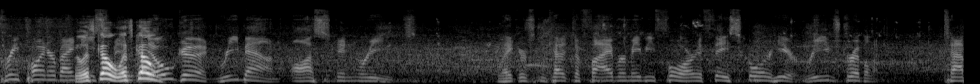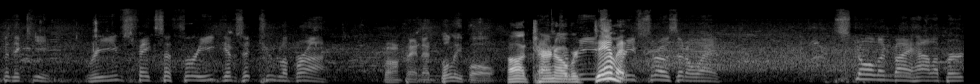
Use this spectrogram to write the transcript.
Three-pointer by Let's go, let's go. No good. Rebound, Austin Reaves. Lakers can cut it to five or maybe four if they score here. Reaves dribbling. Top of the key. Reaves fakes a three, gives it to LeBron. LeBron playing that bully ball. Oh, turnover. Damn it. Reaves throws it away. Stolen by Haliburton.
